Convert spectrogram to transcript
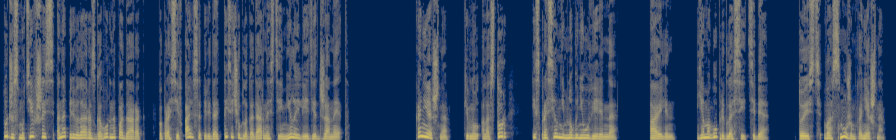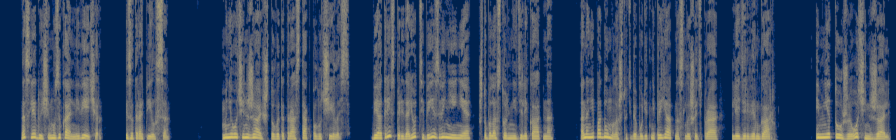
Тут же смутившись, она перевела разговор на подарок, попросив Альса передать тысячу благодарностей милой леди Джанет. «Конечно», — кивнул Аластор и спросил немного неуверенно. «Айлин, я могу пригласить тебя? То есть вас с мужем, конечно, на следующий музыкальный вечер?» И заторопился. «Мне очень жаль, что в этот раз так получилось. Беатрис передает тебе извинения, что была столь неделикатна. Она не подумала, что тебе будет неприятно слышать про леди Ревенгар. И мне тоже очень жаль.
